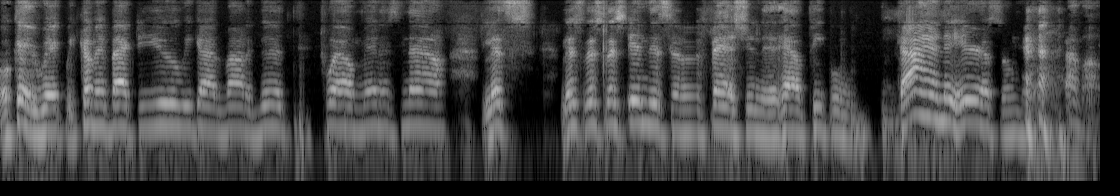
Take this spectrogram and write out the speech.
Okay, Rick, we coming back to you. We got about a good 12 minutes now. Let's let's let's let's end this in a fashion that have people dying to hear us some more. Come on.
